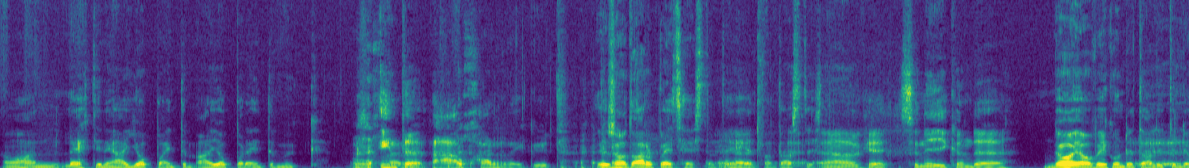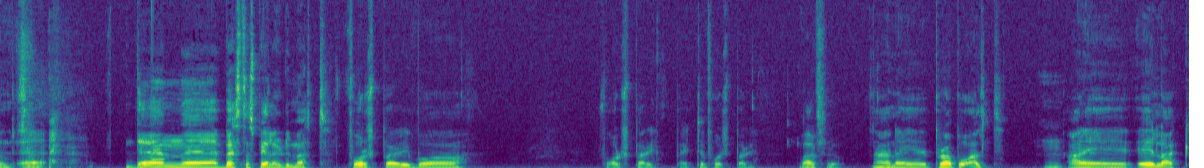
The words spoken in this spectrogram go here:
Och han Lehtinen han jobbade inte, han jobbade inte mycket. Åh, Inte? Ah, herregud. Det är sånt arbetshästar, det är helt fantastiskt. Ja, okej. Så ni kunde... Då ja, vi kunde ta lite lugnt. Eh, Den eh, bästa spelare du mött? Forsberg var... Forsberg, Peter Forsberg. Varför då? Han är bra på allt. Mm. Han är elak.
